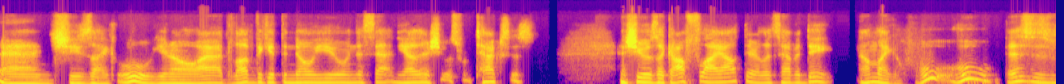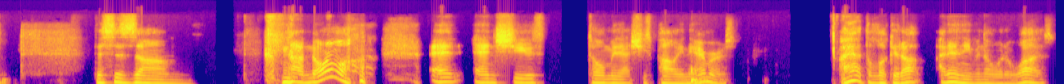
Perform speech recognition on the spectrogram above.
And she's like, Ooh, you know, I'd love to get to know you and this, that, and the other. She was from Texas. And she was like, I'll fly out there. Let's have a date. And I'm like, who, who, this is, this is, um, not normal. and, and she told me that she's polyamorous. I had to look it up. I didn't even know what it was.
